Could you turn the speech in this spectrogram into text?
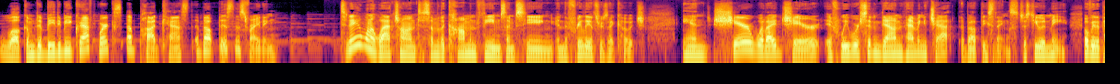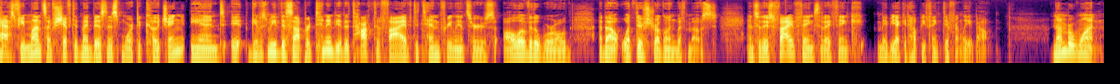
Welcome to B2B Craftworks, a podcast about business writing. Today, I want to latch on to some of the common themes I'm seeing in the freelancers I coach and share what I'd share if we were sitting down and having a chat about these things, just you and me. Over the past few months, I've shifted my business more to coaching, and it gives me this opportunity to talk to five to 10 freelancers all over the world about what they're struggling with most. And so there's five things that I think maybe I could help you think differently about. Number one,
